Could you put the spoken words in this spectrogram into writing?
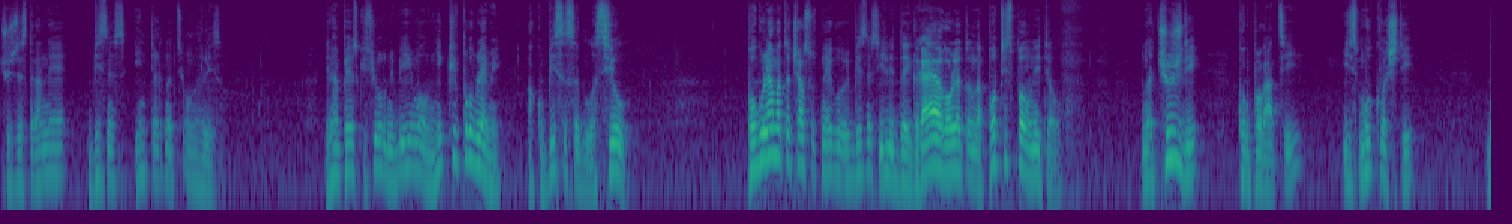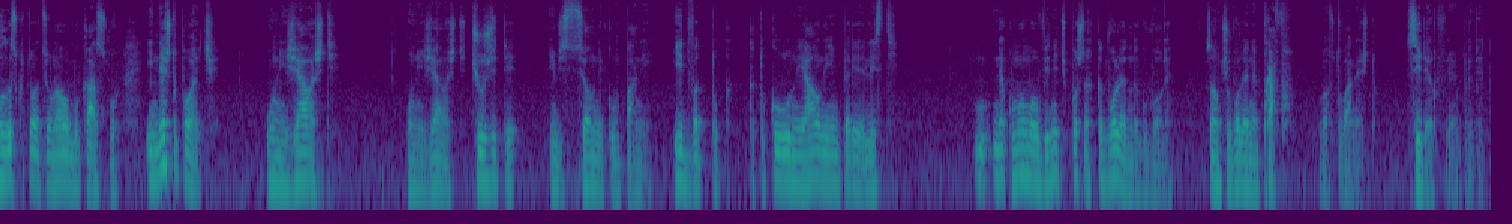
чуждестранния бизнес интернационализъм. Делян Певски сигурно не би имал никакви проблеми, ако би се съгласил по-голямата част от неговия бизнес или да играе ролята на подизпълнител на чужди корпорации, измукващи българското национално богатство. И нещо повече. Унижаващи. Унижаващи. Чуждите инвестиционни компании идват тук като колониални империалисти. Някой му ме обвини, че почнах като Волен да говоря. Само, че Волен е прав в това нещо. Сидеров има предвид.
